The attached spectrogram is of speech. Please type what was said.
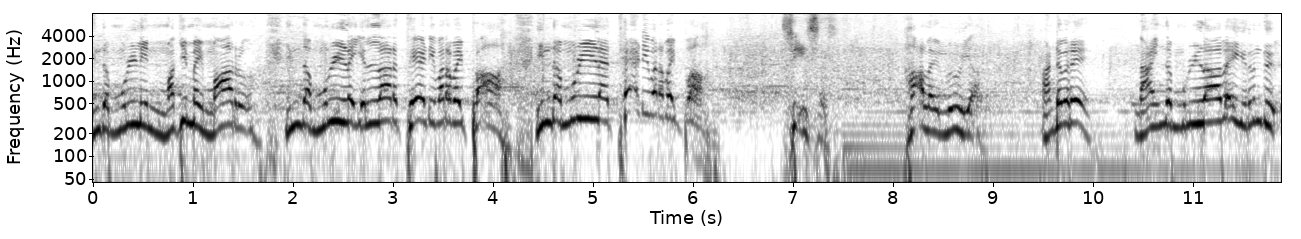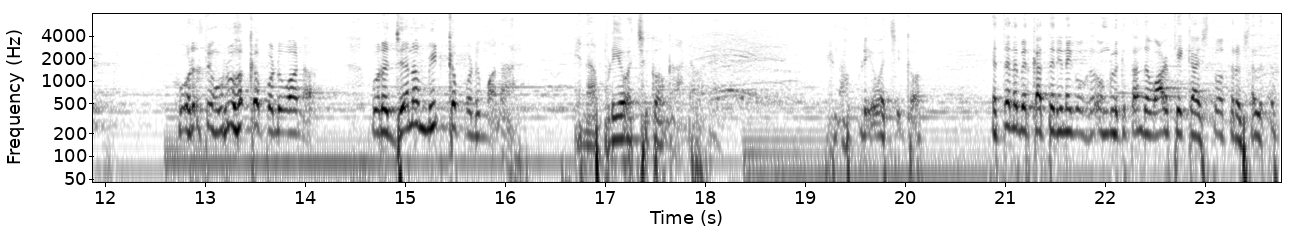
இந்த முள்ளின் மகிமை மாறும். இந்த முள்ளை எல்லாரும் தேடி வர வைப்பா. இந்த முள்ளை தேடி வர வைப்பா. ஜீசஸ் லூயா ஆண்டவரே நான் இந்த முள்ளாவே இருந்து ஒருத்தன் உருவாக்கப்படுவானா? ஒரு ஜனம் மீட்கப்படுமானார் என்னை அப்படியே வச்சுக்கோங்க ஆண்டவரே. என்னை அப்படியே வச்சுக்கோ. எத்தனை பேர் கத்தர் இன்னைக்கு உங்க- உங்களுக்கு தந்த வாழ்க்கைக்காய் ஸ்தோத்திரம் செலுத்தும்.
